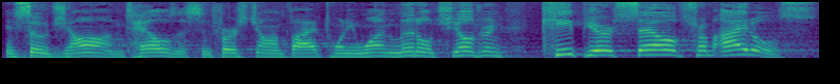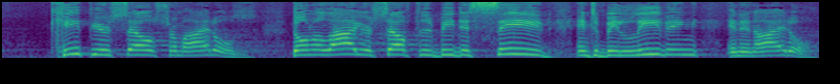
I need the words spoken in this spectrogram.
And so John tells us in 1 John 5 21, little children, keep yourselves from idols. Keep yourselves from idols. Don't allow yourself to be deceived into believing in an idol.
